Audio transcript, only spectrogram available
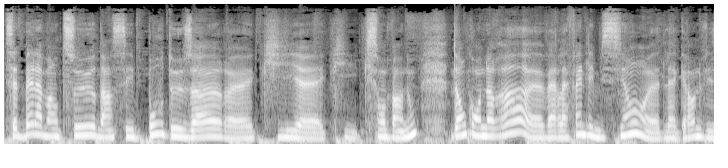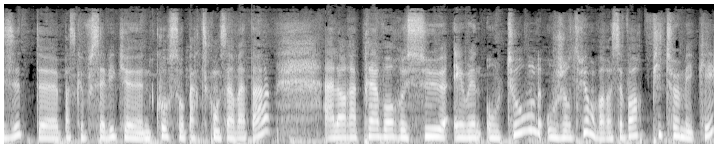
cette belle aventure, dans ces beaux deux heures euh, qui, euh, qui, qui sont devant nous. Donc, on aura euh, vers la fin de l'émission euh, de la grande visite, euh, parce que vous savez qu'il y a une course au Parti conservateur. Alors, après avoir reçu Erin O'Toole, aujourd'hui, on va recevoir Peter McKay.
